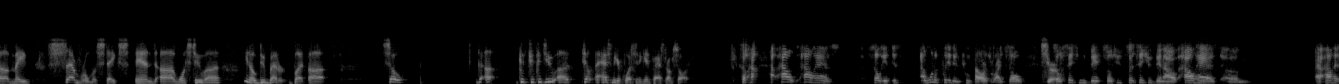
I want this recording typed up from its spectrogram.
uh, made several mistakes and uh, wants to, uh, you know, do better. But uh, so, uh, could, could could you uh, tell ask me your question again, Pastor? I'm sorry. So how how how, how has so it is? I want to put it in two parts, right? So Sure. So since you've been so you since you've been out, how has um how has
